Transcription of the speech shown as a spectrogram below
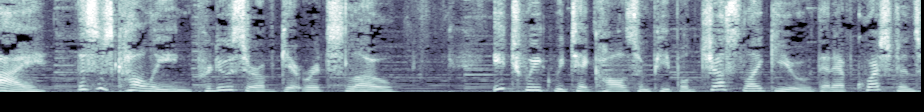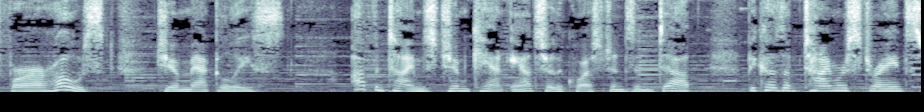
Hi, this is Colleen, producer of Get Rich Slow. Each week we take calls from people just like you that have questions for our host, Jim McAleese. Oftentimes, Jim can't answer the questions in depth because of time restraints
